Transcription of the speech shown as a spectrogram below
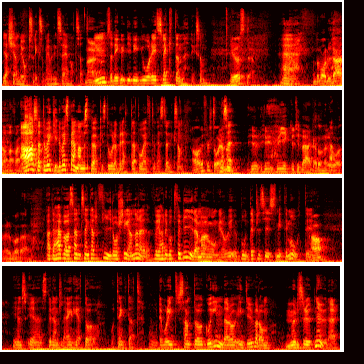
jag kände ju också liksom. Jag vill inte säga något. Så, att, mm, så det, det går i släkten liksom. Just det. Eh, Men då var du där i alla fall. ja, så det var, ju- det var ju spännande spökhistoria att berätta på efterfesten liksom. Ja, det förstår jag. Sen- Men hur, hur, hur gick du tillväga då när du, var, när du var där? Att det här var sen, sen kanske fyra år senare. För jag hade gått förbi där många gånger och vi bodde precis mitt emot i, Ja, i, en, i en studentlägenhet och, och tänkte att oh, det vore intressant att gå in där och intervjua dem hur det ser ut nu där.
